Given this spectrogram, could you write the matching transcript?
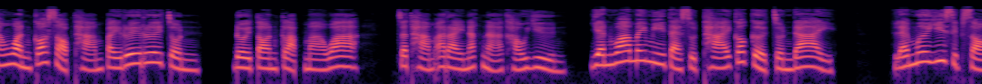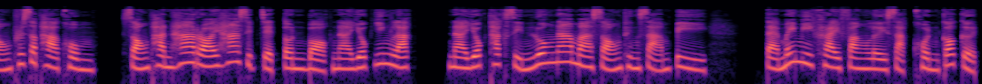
ทั้งวันก็สอบถามไปเรื่อย ๆ จน โดยตอนกลับมาว่า จะถามอะไรนักหนาเขายืน ยันว่าไม่มีแต่สุดท้ายก็เกิดจนได้ และเมื่อ 22 พฤษภาคม 2557 ตนบอกนายกยิ่งลักษณ์นายกทักษิณล่วงหน้ามา 2-3 ปี แต่ไม่มีใครฟังเลยสักคนก็เกิด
